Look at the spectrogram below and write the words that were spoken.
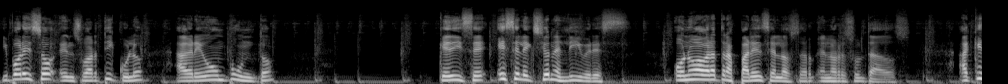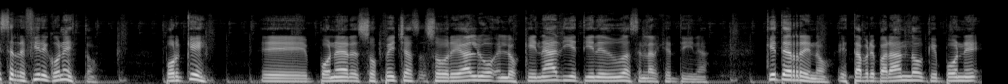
Y por eso en su artículo agregó un punto que dice, ¿es elecciones libres o no habrá transparencia en los, en los resultados? ¿A qué se refiere con esto? ¿Por qué poner sospechas sobre algo en los que nadie tiene dudas en la Argentina? ¿Qué terreno está preparando que pone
